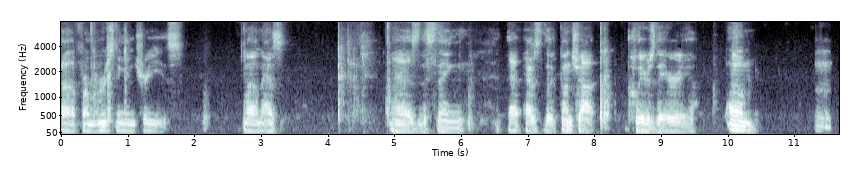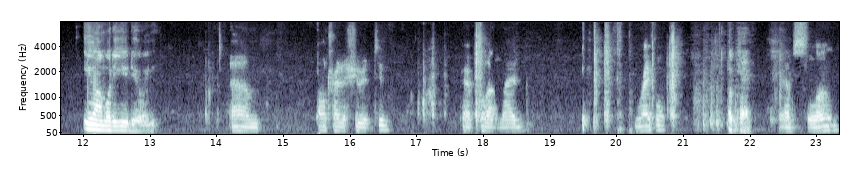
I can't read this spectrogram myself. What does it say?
uh, from roosting in trees um, as as this thing as the gunshot clears the area. Um, Hmm. Elon, what are you doing? Um, I'll try to shoot it too. Try to pull out my rifle. Okay. I've slung.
